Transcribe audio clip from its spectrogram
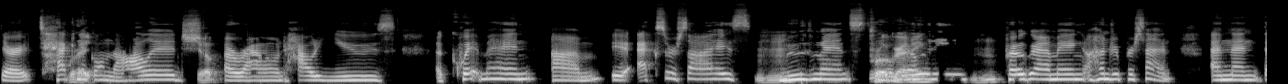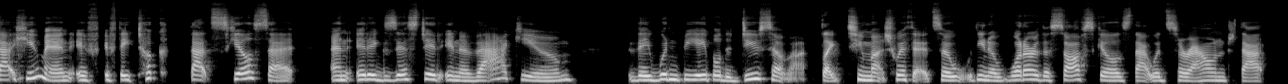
their technical knowledge Yep. around how to use equipment, um, exercise, Mhm. movements, Programming. mobility, Mhm. programming 100% and then that human if if they took that skill set and it existed in a vacuum they wouldn't be able to do so much like too much with it. So you know what are the soft skills that would surround that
